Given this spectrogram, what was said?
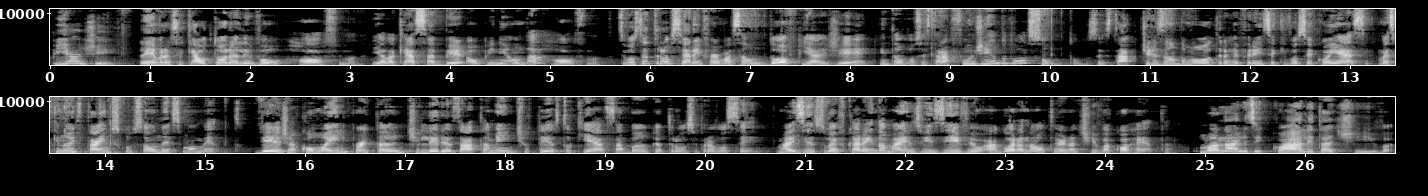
Piaget. Lembra-se que a autora levou Hoffman e ela quer saber a opinião da Hoffman. Se você trouxer a informação do Piaget, então você estará fugindo do assunto. Você está utilizando uma outra referência que você conhece, mas que não está em discussão nesse momento. Veja como é importante ler exatamente o texto que essa banca trouxe para você. Mas isso vai ficar ainda mais visível agora na alternativa correta. Uma análise qualitativa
